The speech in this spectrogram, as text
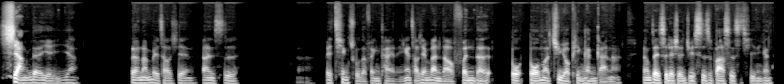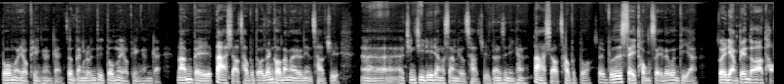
想的也一样，的南北朝鲜，但是啊被清楚的分开了。你看朝鲜半岛分的多多么具有平衡感啊！像这次的选举四十八四十七，你看多么有平衡感，政党轮替多么有平衡感，南北大小差不多，人口当然有点差距，呃，经济力量上有差距，但是你看大小差不多，所以不是谁捅谁的问题啊。所以两边都要统，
